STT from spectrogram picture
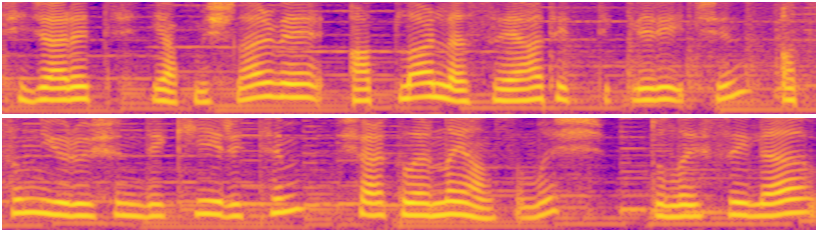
ticaret yapmışlar ve atlarla seyahat ettikleri için atın yürüyüşündeki ritim şarkılarına yansımış. Dolayısıyla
